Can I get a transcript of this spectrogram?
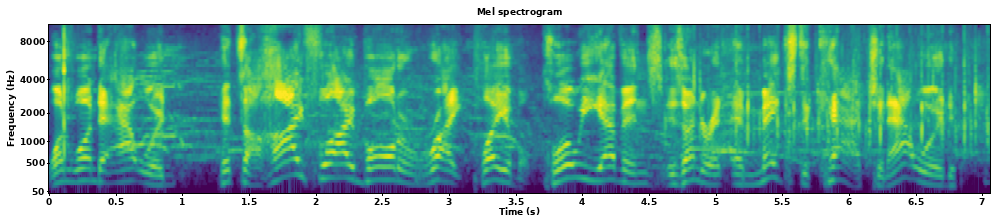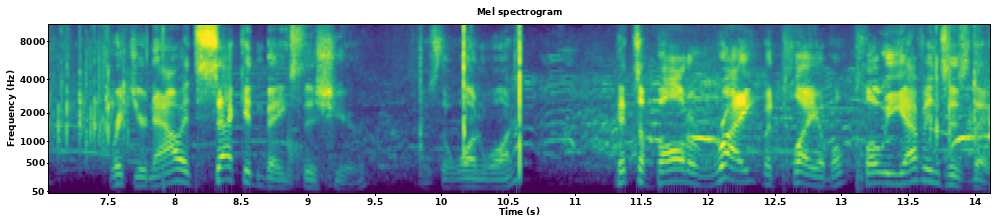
1-1 to Atwood. Hits a high fly ball to right, playable. Chloe Evans is under it and makes the catch. And Atwood, Rich, you're now at second base this year. Is the 1-1. Hits a ball to right, but playable. Chloe Evans is there.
